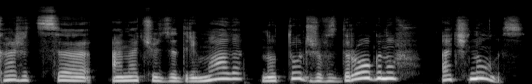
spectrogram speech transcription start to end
Кажется, она чуть задремала, но тут же, вздрогнув, очнулась.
